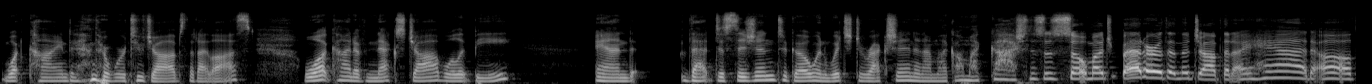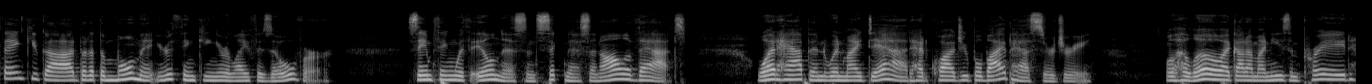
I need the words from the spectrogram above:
What kind, there were two jobs that I lost. What kind of next job will it be? And that decision to go in which direction. And I'm like, oh my gosh, this is so much better than the job that I had. Oh, thank you, God. But at the moment, you're thinking your life is over. Same thing with illness and sickness and all of that. What happened when my dad had quadruple bypass surgery? Well, hello, I got on my knees and prayed.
